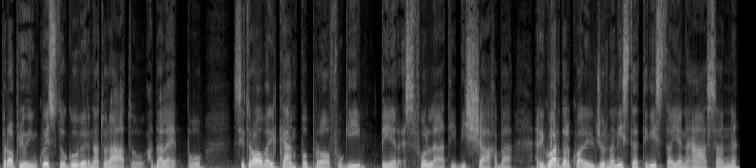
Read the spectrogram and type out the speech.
Proprio in questo governatorato ad Aleppo si trova il campo profughi per sfollati di Shahba, riguardo al quale il giornalista e attivista Ian Hassan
